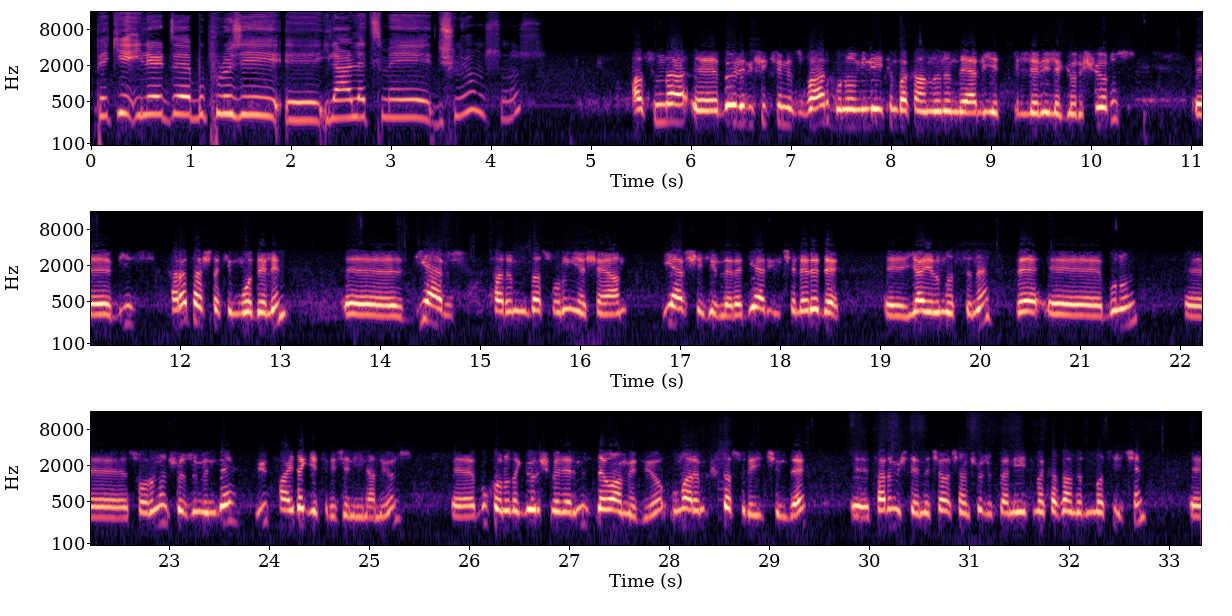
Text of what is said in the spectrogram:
Peki ileride bu projeyi e, ilerletmeyi düşünüyor musunuz? Aslında e, böyle bir fikrimiz var. Bunu Milli Eğitim Bakanlığı'nın değerli yetkilileriyle görüşüyoruz. E, biz Karataş'taki modelin e, diğer tarımda sorun yaşayan diğer şehirlere, diğer ilçelere de e, yayılmasını ve e, bunun e, sorunun çözümünde büyük fayda getireceğine inanıyoruz. E, bu konuda görüşmelerimiz devam ediyor. Umarım kısa süre içinde e, tarım işlerinde çalışan çocukların eğitime kazandırılması için e,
